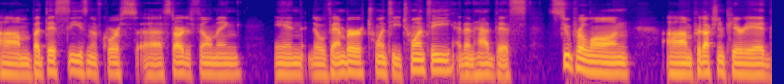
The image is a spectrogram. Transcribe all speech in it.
Um, but this season, of course, uh, started filming in November 2020 and then had this super long um, production period,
